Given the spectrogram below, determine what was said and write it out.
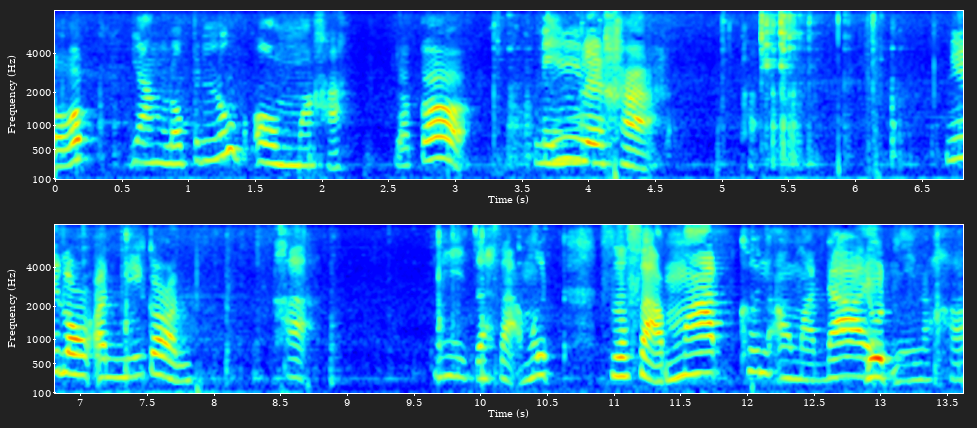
ลบยางลบเป็นลูกอมอะค่ะ แล้วก็ลิงนี่ก์เลยค่ะค่ะ นี่ลองอันนี้ก่อนค่ะนี่ จะสามารถจะสามารถขึ้นเอามาได้หยุดแบบนี้นะคะ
